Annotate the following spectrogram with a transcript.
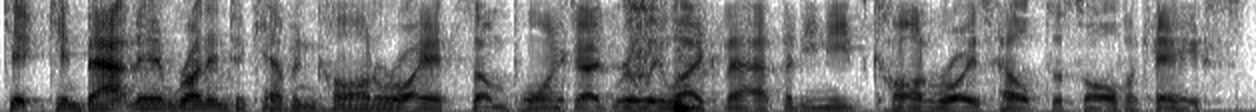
Can, can Batman run into Kevin Conroy at some point? I'd really like that. That he needs Conroy's help to solve a case.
